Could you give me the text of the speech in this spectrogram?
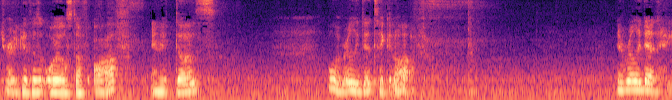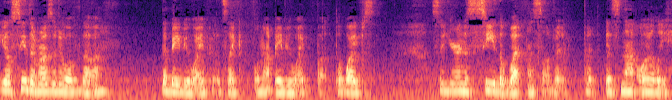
Try to get this oil stuff off. And it does. Oh, it really did take it off. It really did. You'll see the residue of the the baby wipe. It's like, well, not baby wipe, but the wipes. So you're going to see the wetness of it, but it's not oily.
